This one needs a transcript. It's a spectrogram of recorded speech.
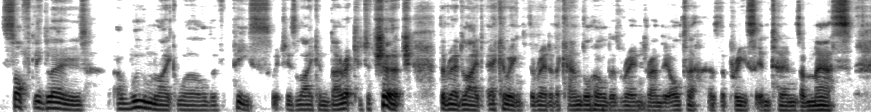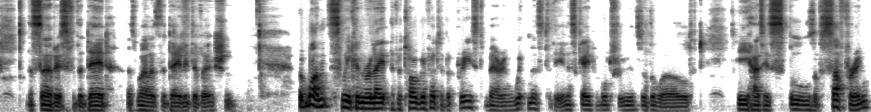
softly glows a womb like world of peace, which is likened directly to church, the red light echoing the red of the candle holders ranged round the altar as the priest intones a mass, the service for the dead, as well as the daily devotion. At once, we can relate the photographer to the priest, bearing witness to the inescapable truths of the world. He has his spools of suffering,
